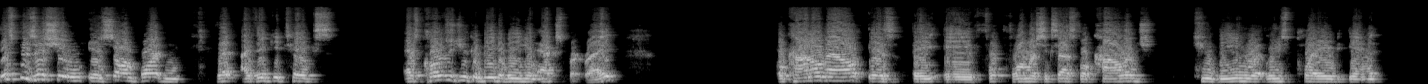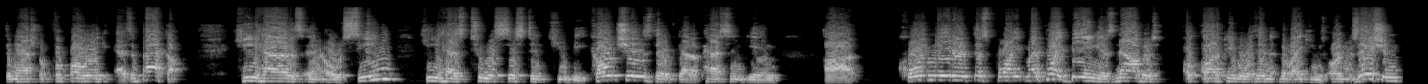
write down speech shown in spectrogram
this position is so important that I think it takes as close as you can be to being an expert, right? O'Connell now is a, a f- former successful college QB who at least played in the National Football League as a backup. He has an OC. He has two assistant QB coaches. They've got a passing game uh, coordinator at this point. My point being is now there's a lot of people within the Vikings organization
